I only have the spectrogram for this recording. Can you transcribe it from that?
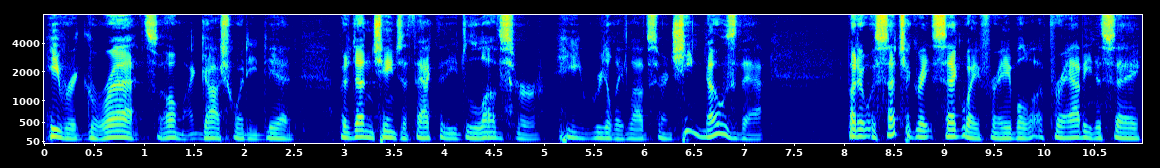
He regrets, oh my gosh, what he did. But it doesn't change the fact that he loves her. He really loves her. And she knows that. But it was such a great segue for Abel, for Abby to say,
